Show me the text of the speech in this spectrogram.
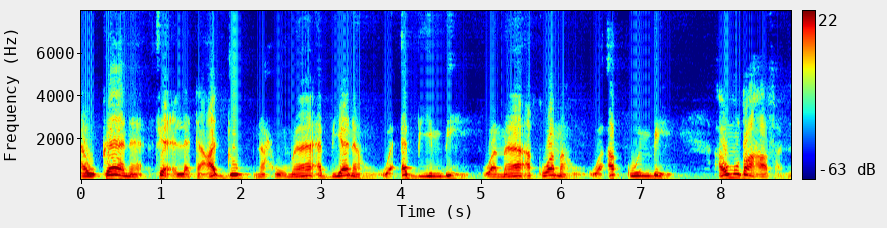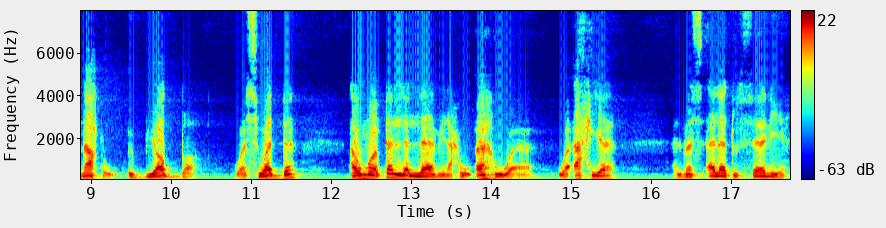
أو كان فعل تعجب نحو ما أبينه وأبين به وما أقومه وأقوم به أو مضاعفا نحو ابيض وأسود أو معتل اللام نحو أهوى وأحيا. المسألة الثانية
